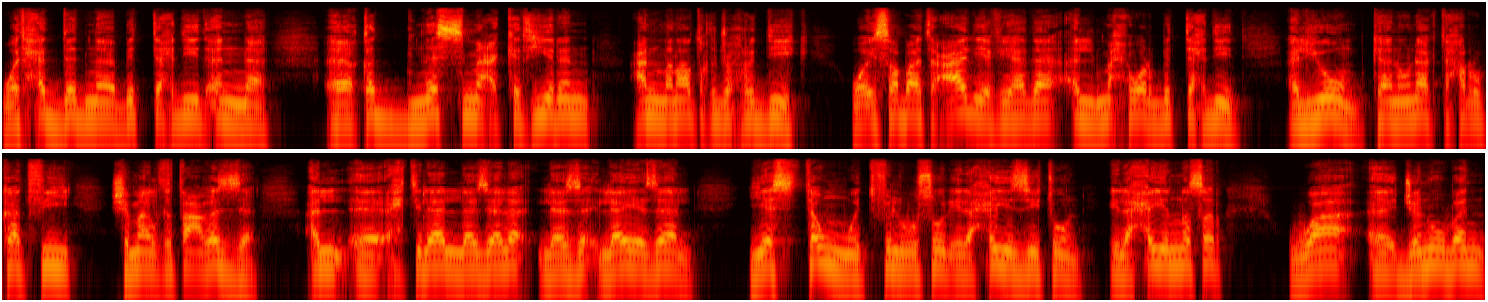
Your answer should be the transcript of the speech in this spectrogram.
وتحددنا بالتحديد أن آه، قد نسمع كثيرا عن مناطق جحر الديك وإصابات عالية في هذا المحور بالتحديد. اليوم كان هناك تحركات في شمال قطاع غزة، الاحتلال لا زال لا, يزال يستموت في الوصول إلى حي الزيتون إلى حي النصر وجنوبا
